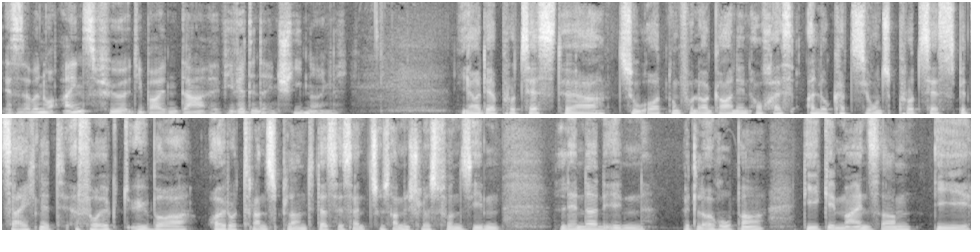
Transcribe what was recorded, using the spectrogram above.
Es ist aber nur eins für die beiden da. Äh, wie wird denn da entschieden eigentlich? Ja, der Prozess der Zuordnung von Organen, auch als Allokationsprozess bezeichnet, erfolgt über Eurotransplant. Das ist ein Zusammenschluss von sieben Ländern in Mitteleuropa, die gemeinsam die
